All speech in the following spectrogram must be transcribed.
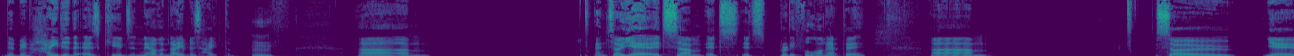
they've been hated as kids and now the neighbours hate them. Mm. Um, and so yeah, it's um it's it's pretty full on out there. Um, so yeah,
